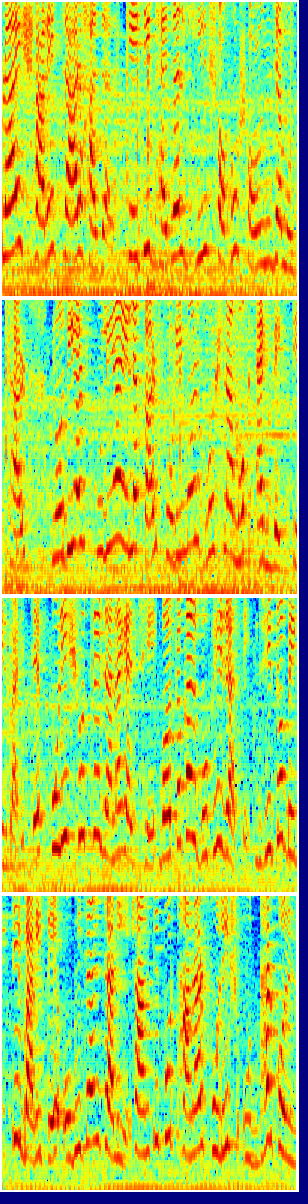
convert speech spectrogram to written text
প্রায় সাড়ে চার হাজার কেজি ভেজাল ঘি সহ সরঞ্জাম উদ্ধার নদিয়ার ফুলিয়া এলাকার পরিমল ঘোষ নামক এক ব্যক্তির বাড়িতে পুলিশ সূত্রে জানা গেছে, গতকাল গভীর রাতে ধৃত ব্যক্তির বাড়িতে অভিযান চালিয়ে শান্তিপুর থানার পুলিশ উদ্ধার করল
